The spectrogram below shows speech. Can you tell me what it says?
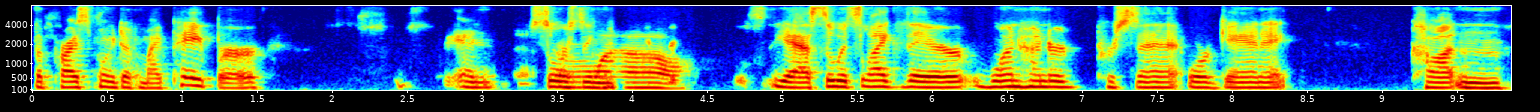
the price point of my paper and sourcing. Oh, wow yeah so it's like they're 100% organic cotton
